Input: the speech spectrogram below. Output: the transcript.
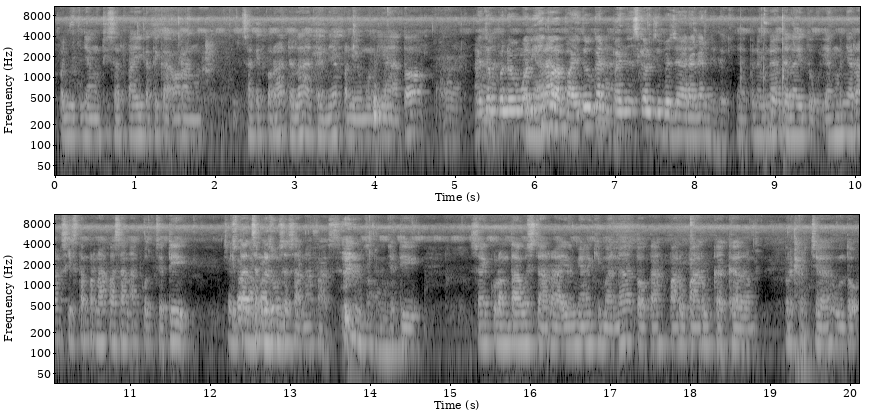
pen- yang disertai ketika orang sakit corona adalah adanya pneumonia atau Nah, itu pneumonia itu apa? Itu kan Nah. banyak sekali dibicarakan itu. ya pneumonia adalah itu yang menyerang sistem pernafasan akut. Jadi kita Sesak cenderung nafas. sesak nafas. Jadi saya kurang tahu secara ilmiah gimana ataukah paru-paru gagal bekerja untuk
